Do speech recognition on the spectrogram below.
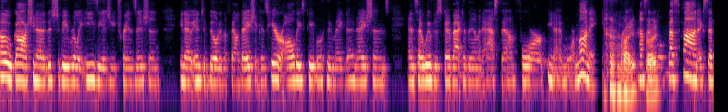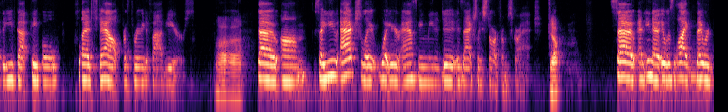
"Oh gosh, you know, this should be really easy as you transition." you know, into building the foundation because here are all these people who made donations. And so we'll just go back to them and ask them for, you know, more money. right. And I said, right. well, that's fine, except that you've got people pledged out for three to five years. Uh uh, So, um, so you actually, what you're asking me to do is actually start from scratch. yep. So, and you know, it was like they were,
